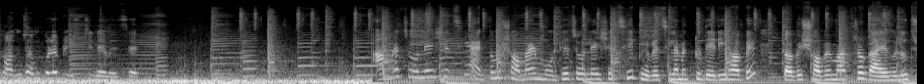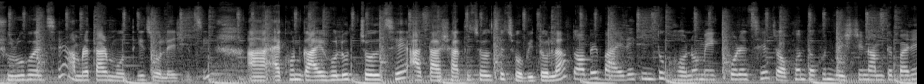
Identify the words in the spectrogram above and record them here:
ঝমঝম করে বৃষ্টি নেমেছে। আমরা চলে এসেছি, একদম সময়ের মধ্যে চলে এসেছি, ভেবেছিলাম একটু দেরি হবে, তবে সবে মাত্র গায়ে হলুদ শুরু হয়েছে, আমরা তার মধ্যেই চলে এসেছি। এখন গায়ে হলুদ চলছে আর তার সাথে চলছে ছবি তোলা। তবে বাইরে কিন্তু ঘন মেঘ করেছে, যখন তখন বৃষ্টি নামতে পারে,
